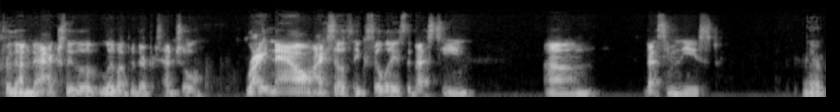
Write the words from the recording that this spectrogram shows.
for them to actually live, live up to their potential. Right now, I still think Philly is the best team, um, best team in the East. Yep.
